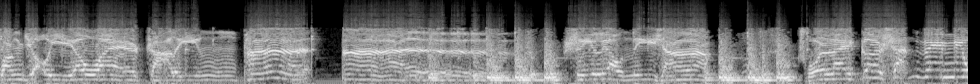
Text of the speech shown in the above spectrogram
荒郊野外扎了营盘，谁料内想出来个山贼牛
